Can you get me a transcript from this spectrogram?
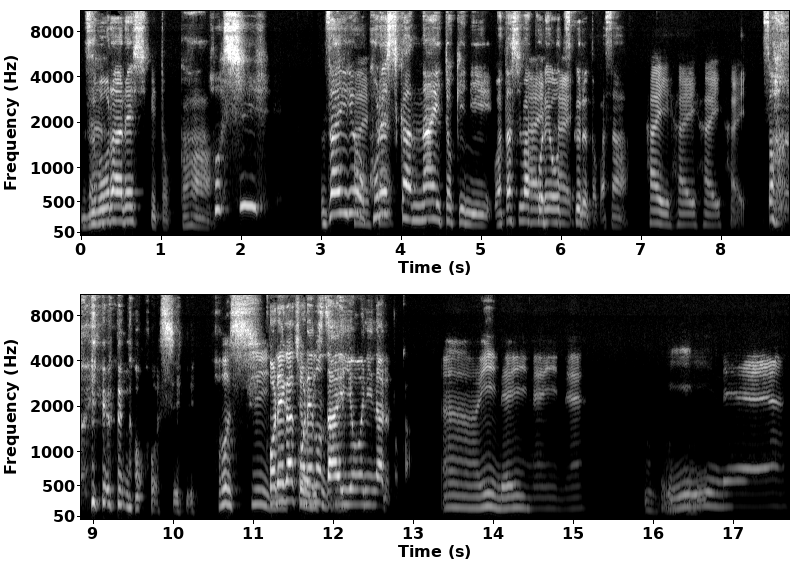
ズボラレシピとか、欲しい。材料これしかない時に私はこれを作るとかさ、はいはいはいはい。そういうの欲しい。欲しい。ね、これがこれの代用用になるとか。うんいいねいいねいいね。いいね。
